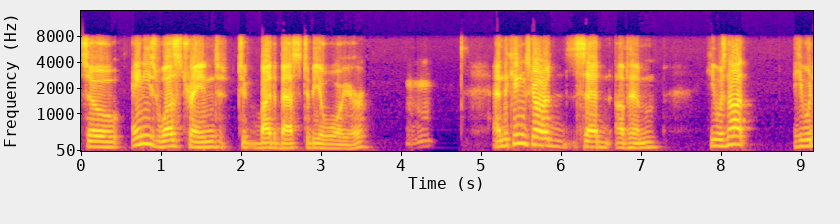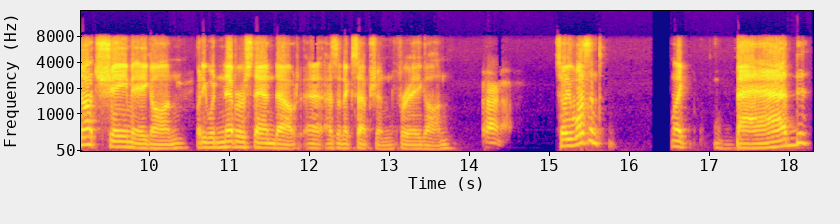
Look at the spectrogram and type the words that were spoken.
So Aenys was trained to by the best to be a warrior. hmm And the Kingsguard said of him, he was not he would not shame Aegon, but he would never stand out a- as an exception for Aegon. Fair enough. So he wasn't like bad.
